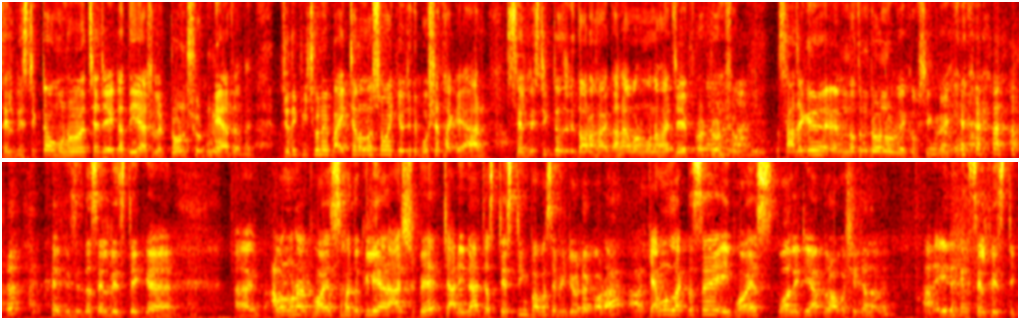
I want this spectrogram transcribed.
সেলফি স্টিকটাও মনে হয়েছে যে এটা দিয়ে আসলে ড্রোন শুট নেওয়া যাবে। যদি পিছনে বাইক চালানোর সময় কেউ যদি বসে থাকে আর সেলফি স্টিকটা যদি ধরা হয়, তাহলে আমার মনে হয় যে পুরো ড্রোন শুট সাজেকে নতুন ড্রোন উঠবে খুব শীঘ্রই। This is the selfie stick আমার মনে হয় ভয়েস হয়তো ক্লিয়ার আসবে, জানি না জাস্ট টেস্টিং পারপাসে ভিডিওটা করা। আর কেমন লাগতেছে এই ভয়েস কোয়ালিটি আপনারা অবশ্যই জানাবেন। আর এই দেখেন সেলফি স্টিক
